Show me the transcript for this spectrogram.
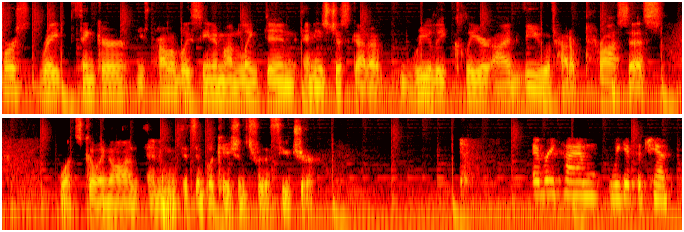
first rate thinker. You've probably seen him on LinkedIn, and he's just got a really clear eyed view of how to process what's going on and its implications for the future every time we get the chance to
